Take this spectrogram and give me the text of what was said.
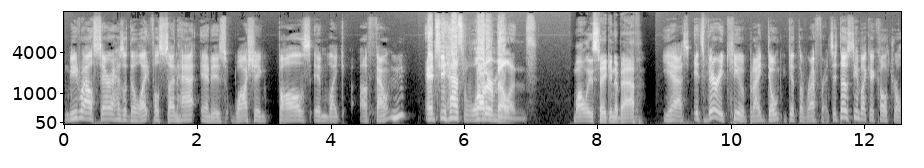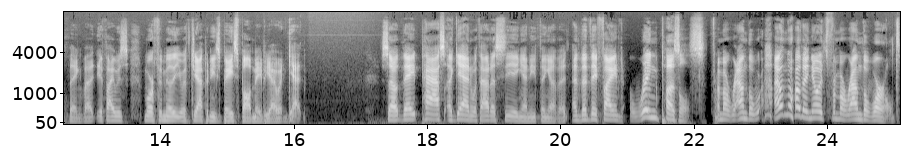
Meanwhile, Sarah has a delightful sun hat and is washing balls in, like, a fountain. And she has watermelons. Molly's taking a bath. Yes, it's very cute, but I don't get the reference. It does seem like a cultural thing, but if I was more familiar with Japanese baseball, maybe I would get. So they pass again without us seeing anything of it, and then they find ring puzzles from around the world. I don't know how they know it's from around the world.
